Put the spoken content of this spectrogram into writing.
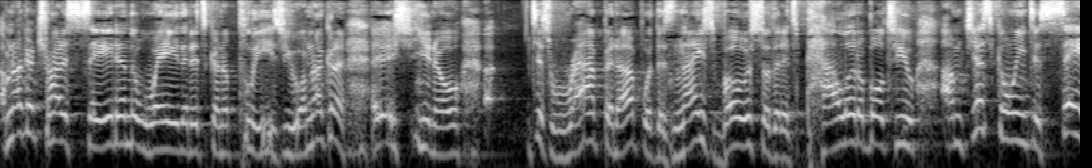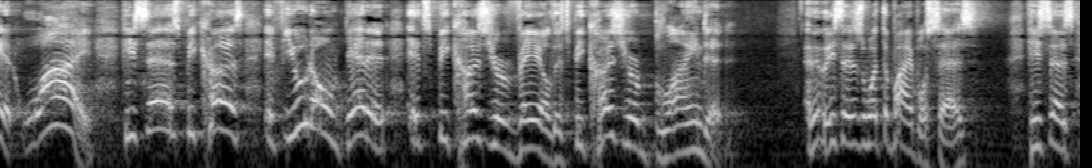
I'm not going to try to say it in the way that it's going to please you. I'm not going to, uh, you know, just wrap it up with this nice bow so that it's palatable to you. I'm just going to say it. Why? He says, because if you don't get it, it's because you're veiled. It's because you're blinded. And at least this is what the Bible says. He says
